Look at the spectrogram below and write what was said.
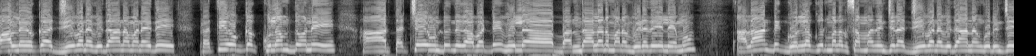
వాళ్ళ యొక్క జీవన విధానం అనేది ప్రతి ఒక్క కులంతోని టచ్ అయి ఉంటుంది కాబట్టి వీళ్ళ బంధాలను మనం విడదీయలేము. అలాంటి గొల్ల కుర్మలకు సంబంధించిన జీవన విధానం గురించి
